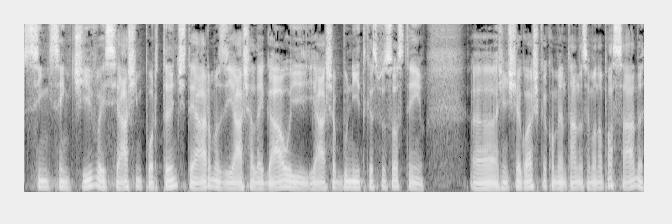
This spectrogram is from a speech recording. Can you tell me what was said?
se incentiva e se acha importante ter armas e acha legal e, e acha bonito que as pessoas tenham. Uh, a gente chegou, acho que, a comentar na semana passada.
